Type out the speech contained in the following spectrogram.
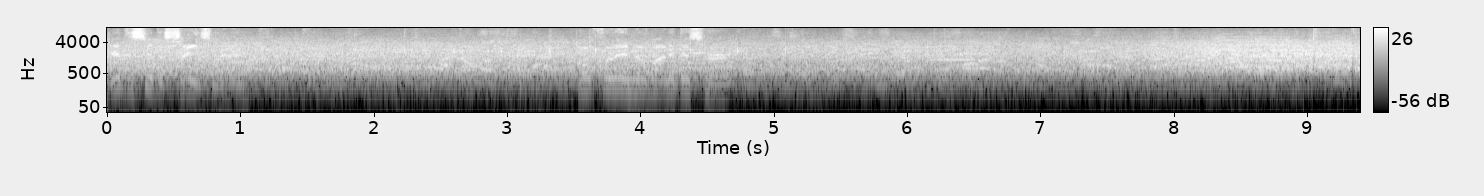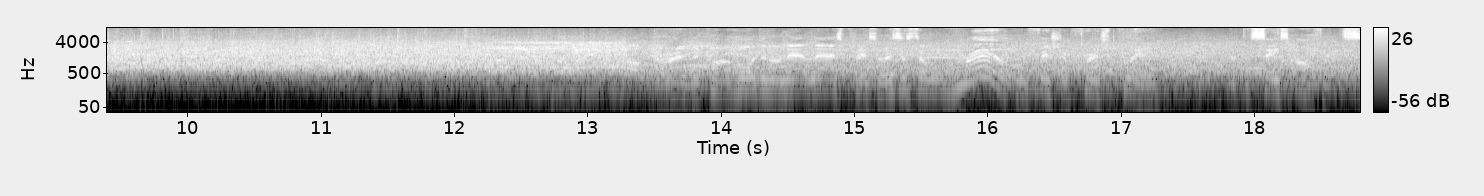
Good to see the Saints, man. Hopefully nobody gets hurt. All right, the call holding on that last play. So this is the real official first play of the Saints offense.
